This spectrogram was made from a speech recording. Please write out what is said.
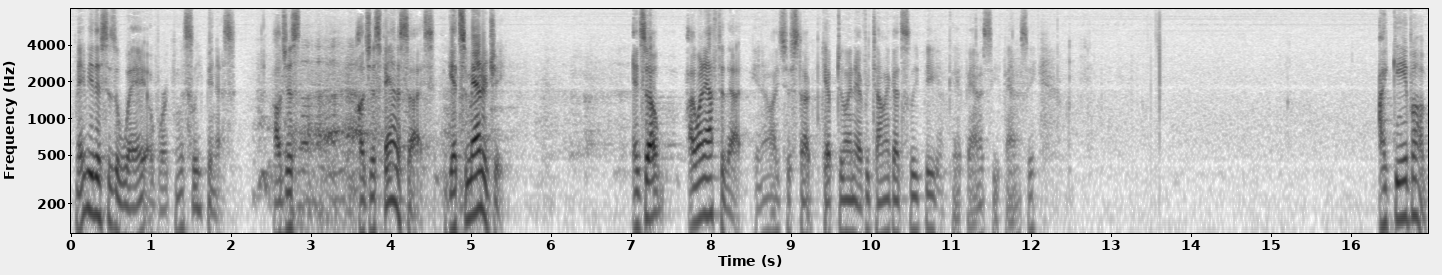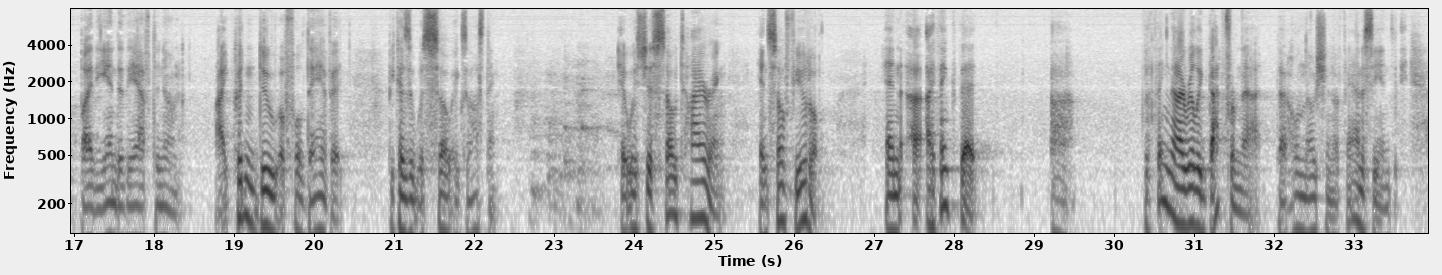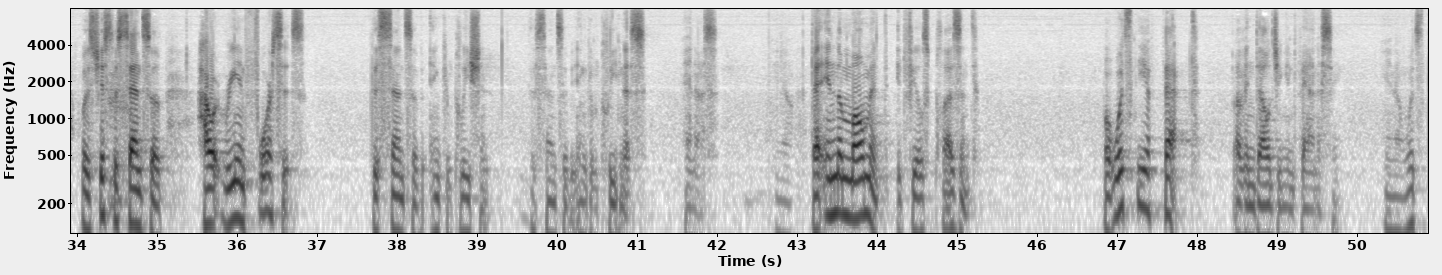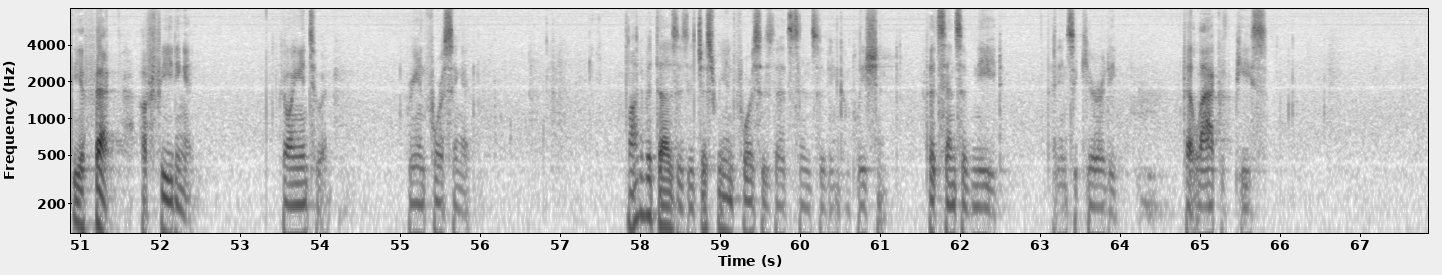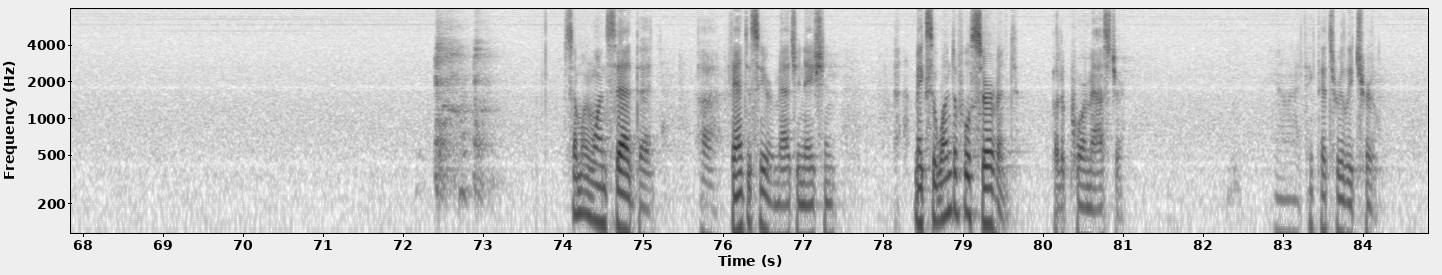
Maybe this is a way of working with sleepiness. I'll just, I'll just fantasize, get some energy. And so I went after that. You know, I just start, kept doing it every time I got sleepy. Okay, fantasy, fantasy. I gave up by the end of the afternoon. I couldn't do a full day of it because it was so exhausting. It was just so tiring and so futile. And uh, I think that uh, the thing that I really got from that, that whole notion of fantasy, and, was just a sense of how it reinforces this sense of incompletion, this sense of incompleteness in us. You know, that in the moment it feels pleasant. But what's the effect of indulging in fantasy? You know, what's the effect of feeding it, going into it, reinforcing it? A lot of it does is it just reinforces that sense of incompletion, that sense of need, that insecurity, that lack of peace. Someone once said that uh, fantasy or imagination makes a wonderful servant, but a poor master. You know, I think that's really true.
